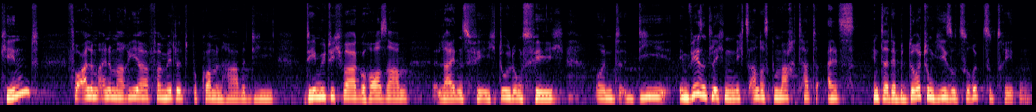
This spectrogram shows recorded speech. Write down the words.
Kind vor allem eine Maria vermittelt bekommen habe, die demütig war, gehorsam, leidensfähig, duldungsfähig und die im Wesentlichen nichts anderes gemacht hat, als hinter der Bedeutung Jesu zurückzutreten.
